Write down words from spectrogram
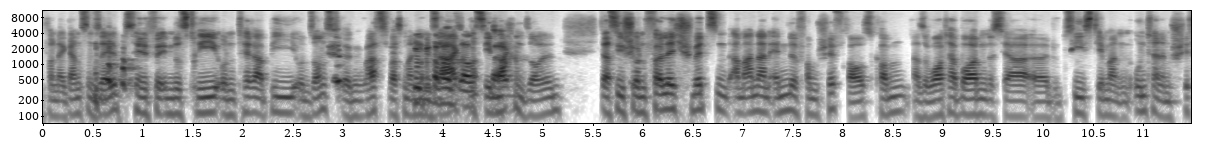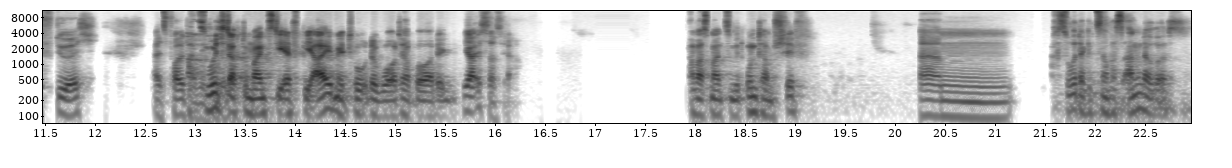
von der ganzen Selbsthilfeindustrie und Therapie und sonst irgendwas, was man ihnen sagt, was sie machen sollen, dass sie schon völlig schwitzend am anderen Ende vom Schiff rauskommen. Also Waterboarden ist ja, äh, du ziehst jemanden unter einem Schiff durch als Folter. Ach so, ich dachte, du meinst die FBI-Methode Waterboarding. Ja, ist das ja. Aber was meinst du mit unterm Schiff? Ähm, Ach so, da gibt es noch was anderes.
